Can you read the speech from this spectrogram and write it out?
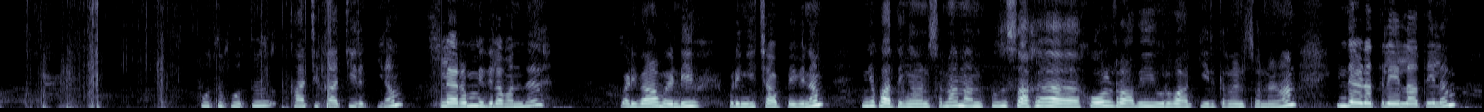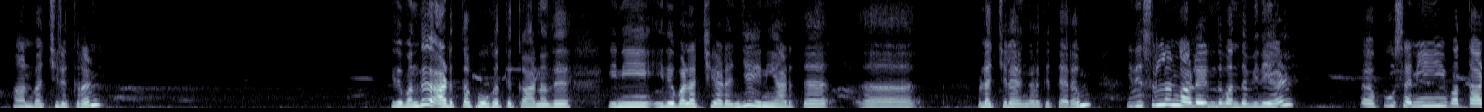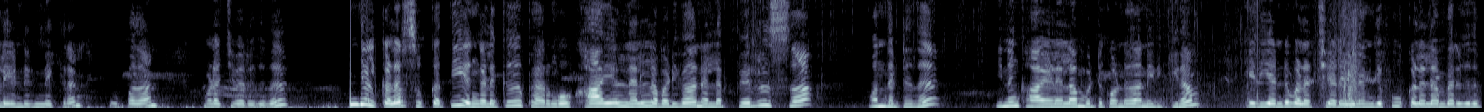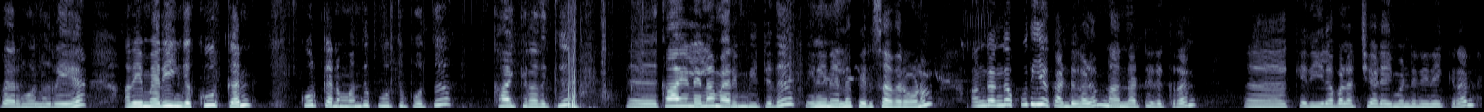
பூத்து பூத்து காய்ச்சி காய்ச்சி இருக்கிறோம். எல்லோரும் இதில் வந்து வடிவாக வேண்டி பிடுங்கி சாப்பிடுவினம் இங்கே பார்த்தீங்கன்னு சொன்னால் நான் புதுசாக ஹோல் ராபி உருவாக்கி இருக்கிறேன்னு சொன்னேன் நான். இந்த இடத்துல எல்லாத்தையும் நான் வச்சிருக்கிறேன். இது வந்து அடுத்த போகத்துக்கானது. இனி இது வளர்ச்சி அடைஞ்சு இனி அடுத்த விளைச்சலை எங்களுக்கு தரும். இது ஸ்ரீலங்காவிலிருந்து வந்த விதைகள் பூசணி வத்தாளி என்று நினைக்கிறேன். இப்போ தான் முளைச்சி வருகுது. மஞ்சள் கலர் சுக்கத்தி எங்களுக்கு பாருங்கோ காயல் நல்ல வடிவாக நல்ல பெருசாக வந்துட்டுது. இன்னும் காயலெல்லாம் விட்டு கொண்டு தான் இருக்கிறோம் கெதியாண்டு வளர்ச்சி அடையணும். இங்கே பூக்கள் எல்லாம் பெருகுது பாருங்கோ நிறைய. அதே மாதிரி இங்கே கூர்க்கன் கூர்க்கனம் வந்து பூத்து பூத்து காய்க்கிறதுக்கு காயிலெல்லாம் காயல் இனி நல்லா பெருசாக வரணும். அங்கங்கே புதிய கண்டுகளும் நான் நட்டு இருக்கிறேன் கெதியில் வளர்ச்சி அடையும் என்று நினைக்கிறேன்.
